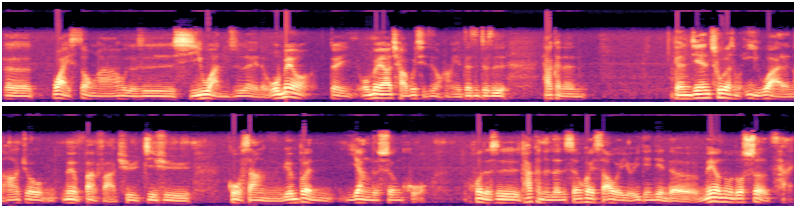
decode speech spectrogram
呃，外送啊，或者是洗碗之类的，我没有对我没有要瞧不起这种行业，但是就是他可能可能今天出了什么意外了，然后就没有办法去继续过上原本一样的生活，或者是他可能人生会稍微有一点点的没有那么多色彩，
